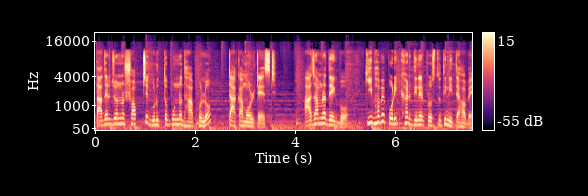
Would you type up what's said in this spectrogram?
তাদের জন্য সবচেয়ে গুরুত্বপূর্ণ ধাপ হলো টাকা মোল টেস্ট। আজ আমরা দেখব কীভাবে পরীক্ষার দিনের প্রস্তুতি নিতে হবে।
